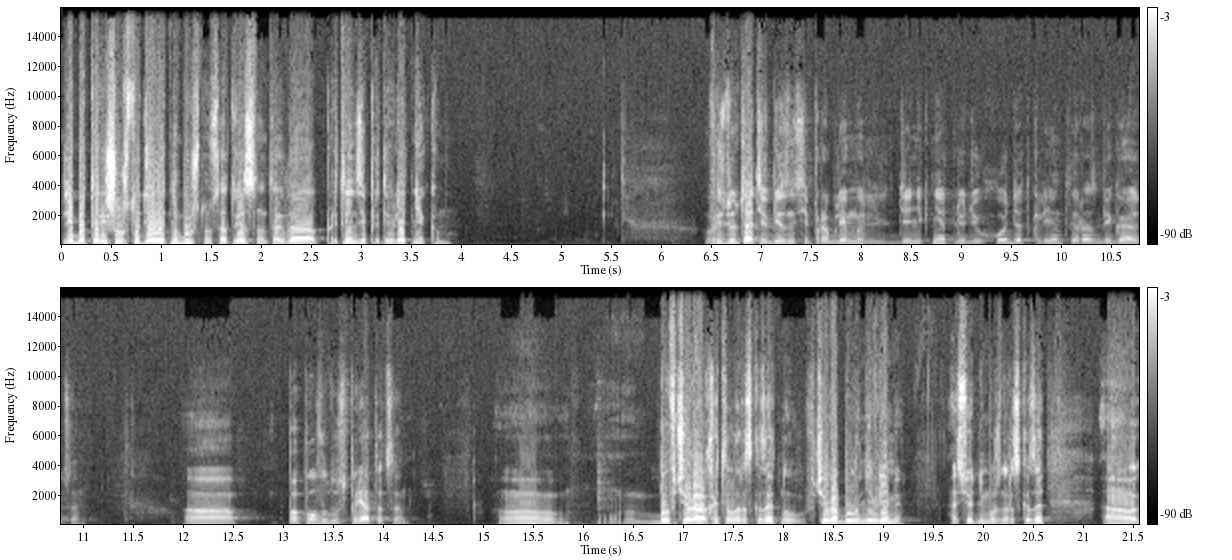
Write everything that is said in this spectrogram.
либо ты решил, что делать не будешь, ну, соответственно, тогда претензии предъявлять некому. В результате в бизнесе проблемы денег нет, люди уходят, клиенты разбегаются. А, по поводу спрятаться. А, вчера хотел рассказать, но вчера было не время, а сегодня можно рассказать. А,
